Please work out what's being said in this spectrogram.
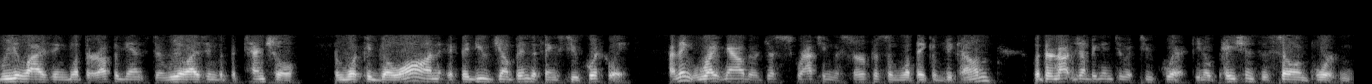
realizing what they're up against and realizing the potential and what could go on if they do jump into things too quickly. I think right now they're just scratching the surface of what they could become, but they're not jumping into it too quick. You know, patience is so important.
